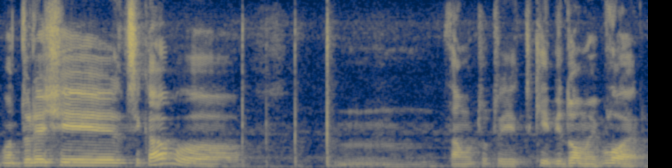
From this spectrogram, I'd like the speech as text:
От, до речі, цікаво. Там тут є такий відомий блогер,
